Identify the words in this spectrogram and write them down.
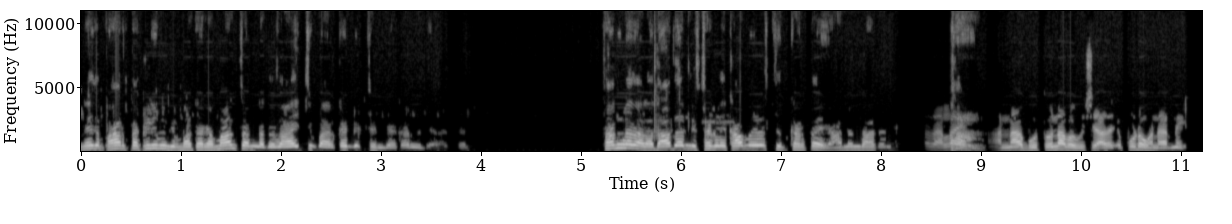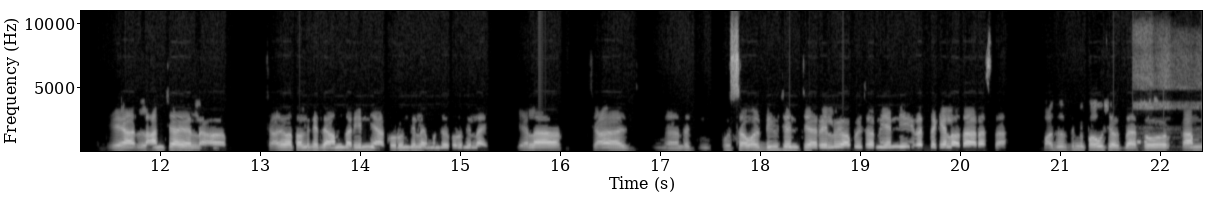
नाही तर फार तकलीफ होती म्हाताऱ्या माणसांना तर जायची फार कंडिक्शन द्या कारण द्या. चांगलं झालं दादांनी सगळे काम व्यवस्थित करताय आनंद आनंद. झाला अण्णा भूतो ना भविष्य आता पुढं होणार नाही. जे लांबच्या चाळेवा याला- तालुक्याचे आमदार यांनी हा करून दिलाय मंजूर करून दिलाय. याला भुसावळ डिव्हिजनच्या रेल्वे ऑफिसर यांनी रद्द केला होता हा रस्ता. बाजूला तुम्ही पाहू शकता तो काम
